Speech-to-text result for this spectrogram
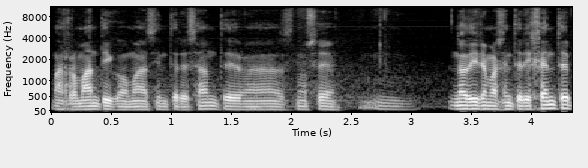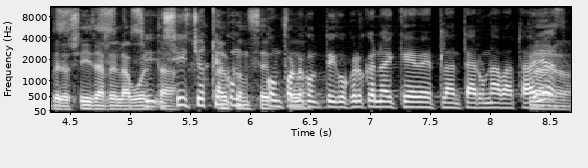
más romántico, más interesante, más, no sé, mm, no diré más inteligente, pero sí darle la vuelta Sí, sí, yo estoy al con- concepto. conforme contigo. Creo que no hay que plantear una batalla. Claro.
